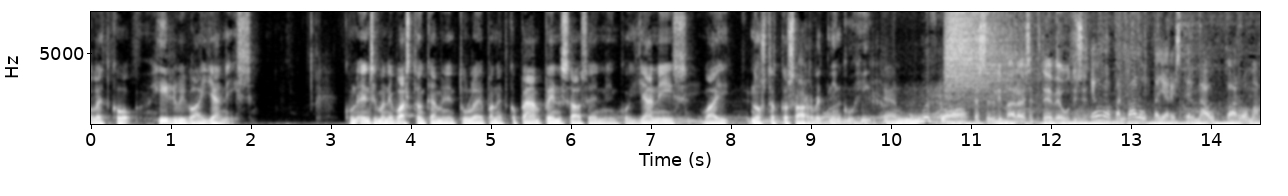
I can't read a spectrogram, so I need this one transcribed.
oletko hirvi vai jänis? kun ensimmäinen vastoinkäyminen tulee, panetko pään pensaaseen niin kuin jänis vai nostatko sarvet niin kuin hirvi? Tässä ylimääräiset TV-uutiset. Euroopan valuuttajärjestelmää uhkaa roma.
